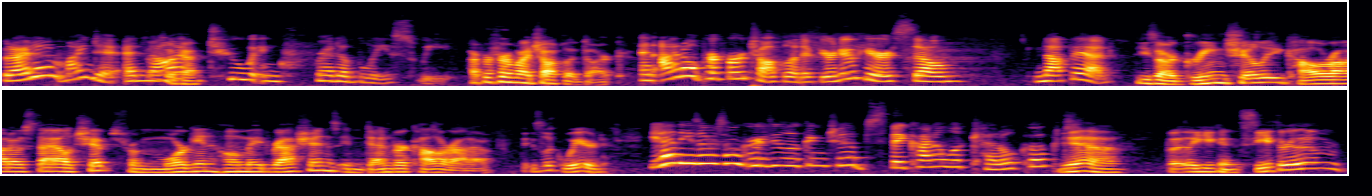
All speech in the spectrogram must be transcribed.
But I didn't mind it and That's not okay. too incredibly sweet. I prefer my chocolate dark. And I don't prefer chocolate if you're new here, so not bad. These are green chili Colorado style chips from Morgan Homemade Rations in Denver, Colorado. These look weird. Yeah, these are some crazy looking chips. They kind of look kettle cooked. Yeah, but like you can see through them.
